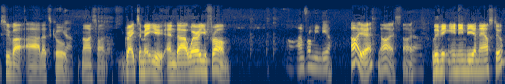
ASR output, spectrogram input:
Shiva. Ah, that's cool. Yeah. Nice one. Great to meet you. And uh, where are you from? Uh, I'm from India. Oh, yeah. Nice, nice. Yeah. Living in India now still?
